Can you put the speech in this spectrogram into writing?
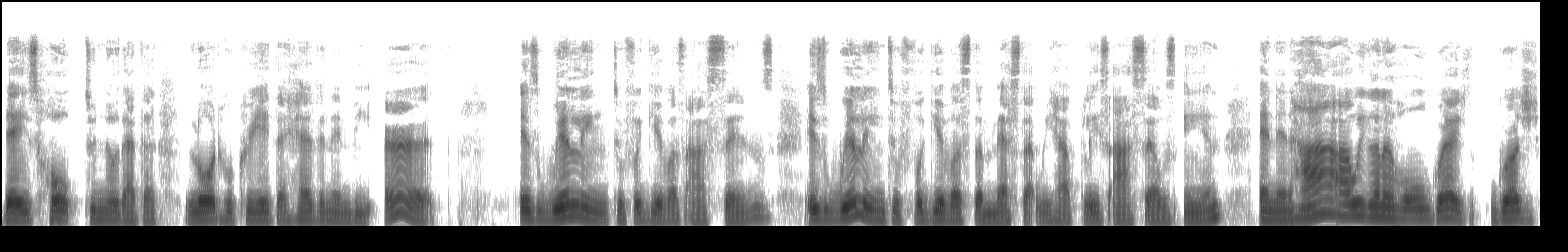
There is hope to know that the Lord who created the heaven and the earth is willing to forgive us our sins, is willing to forgive us the mess that we have placed ourselves in. And then how are we going to hold grudge, grudge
